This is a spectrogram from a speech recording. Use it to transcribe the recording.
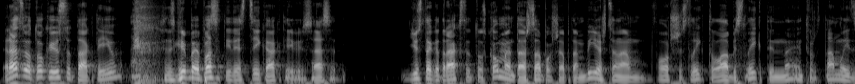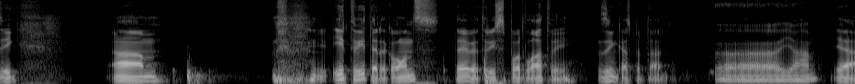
Redzot to, ka jūs esat aktīvi, es gribēju paskatīties, cik aktīvi jūs esat. Jūs tagad rakstat tos komentārus apakšā par tām bijušām cenām, forši, slikti, labi, slikti, ne, tur tam līdzīgi. Um, ir Twitter konts TV3 Sport Latvija. Zini, kas par tādu? Uh, jā, Jā,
